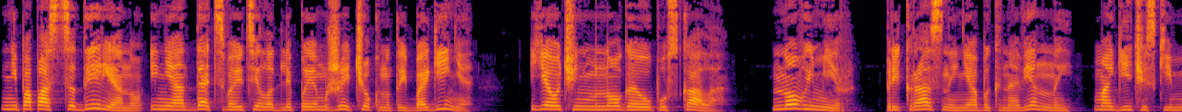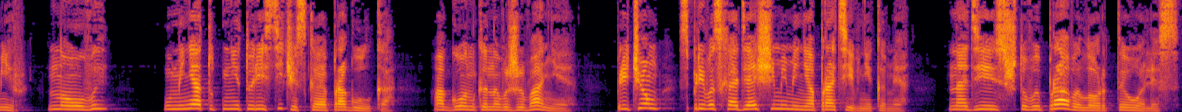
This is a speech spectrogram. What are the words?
не попасться Дериану и не отдать свое тело для ПМЖ чокнутой богине, я очень многое упускала. Новый мир, прекрасный, необыкновенный, магический мир. Но увы, у меня тут не туристическая прогулка, а гонка на выживание, причем с превосходящими меня противниками. Надеюсь, что вы правы, лорд Теолис.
